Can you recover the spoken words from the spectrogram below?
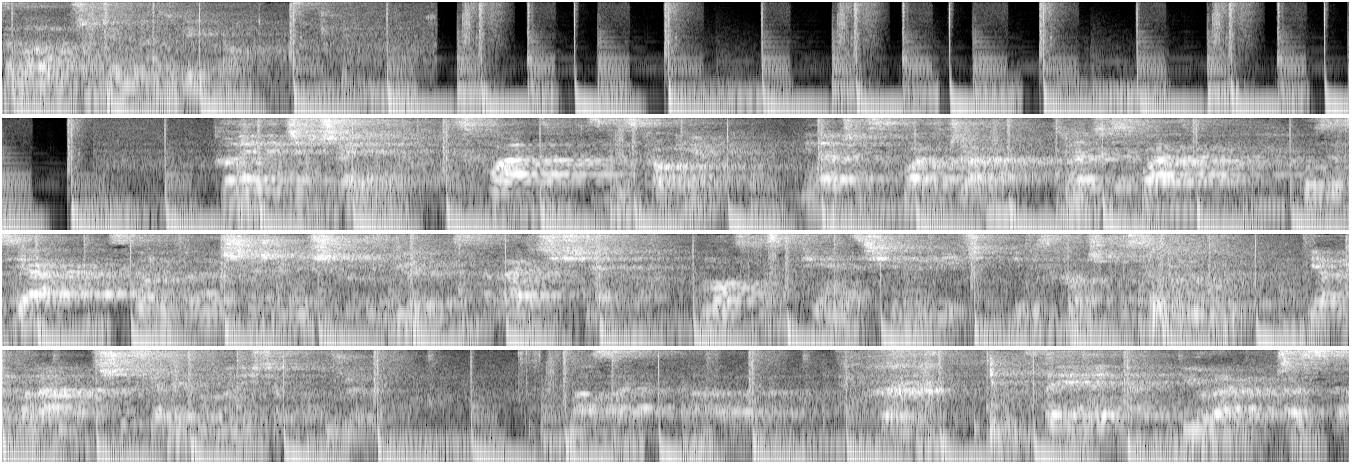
Za moment przejdziemy do drugiego. Kolejne ćwiczenie. Skład z wyskokiem. Inaczej skład jump. Znaczy skład, pozycja stopy trochę szerzej niż bioder. Starajcie się mocno spiąć się wybić i wyskoczyć wysoko do góry. Ja wykonam 3 serie po 20 powtórzeń. Okej. Stajemy i uwaga, czas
